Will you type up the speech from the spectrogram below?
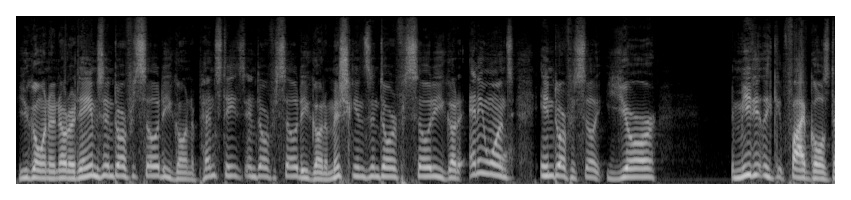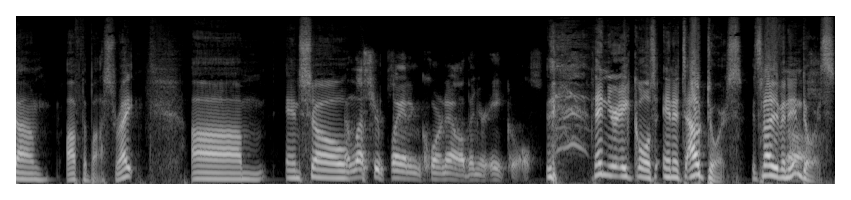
you go into Notre Dame's indoor facility, you go into Penn State's indoor facility, you go to Michigan's indoor facility, you go to anyone's indoor facility, you're immediately five goals down off the bus, right? Um, and so, unless you're playing in Cornell, then you're eight goals. then you're eight goals, and it's outdoors. It's not even oh. indoors.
